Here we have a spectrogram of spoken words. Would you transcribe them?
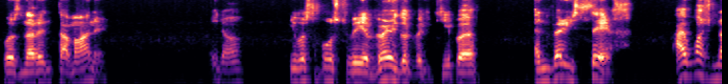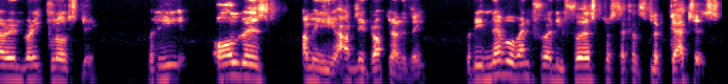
was Naren Tamhane. You know, he was supposed to be a very good wicket keeper and very safe. I watched Naren very closely, but he always I mean, he hardly dropped anything, but he never went for any first or second slip catches.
